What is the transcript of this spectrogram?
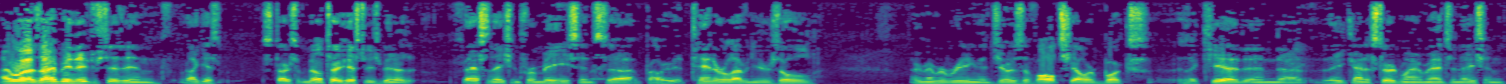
I was. I've been interested in, I guess, starts with military history has been a fascination for me since uh, probably at 10 or 11 years old. I remember reading the Joseph Altsheler books as a kid, and uh, they kind of stirred my imagination.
